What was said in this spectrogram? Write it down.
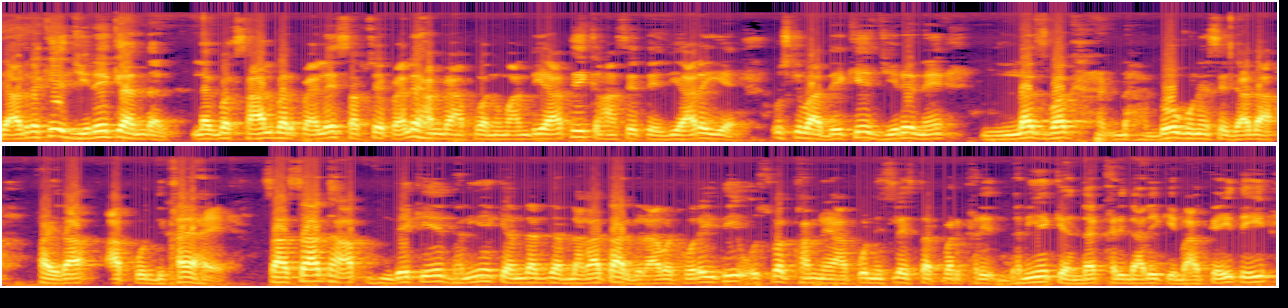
याद रखिए, जीरे के अंदर लगभग साल भर पहले, सबसे पहले हमने आपको अनुमान दिया थी कहाँ से तेज़ी आ रही है। उसके बाद देखिए, जीरे ने लगभग दो गुने से ज़्यादा फ़ायदा आपको दिखाया है। साथ साथ आप देखिए धनिए के अंदर जब लगातार गिरावट हो रही थी, उस वक्त हमने आपको निचले स्तर पर खरीद धनिए के अंदर खरीदारी की बात कही थी,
